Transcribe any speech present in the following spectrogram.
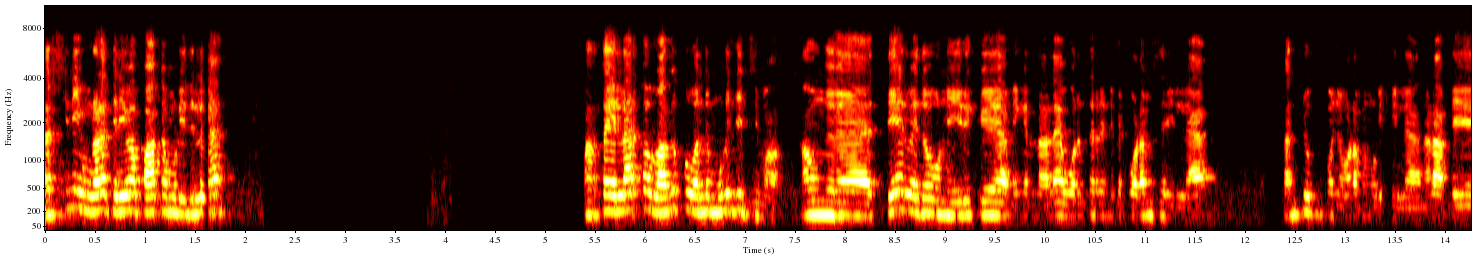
தர்ஷினி உங்களால தெளிவா பார்க்க முடியுது இல்ல மத்த எல்லாருக்கும் வகுப்பு வந்து முடிஞ்சிச்சுமா? அவங்க தேர்வு ஏதோ ஒண்ணு இருக்கு அப்படிங்கறதுனால ஒருத்தர் ரெண்டு பேருக்கு உடம்பு சரியில்லை. சஞ்சுக்கு கொஞ்சம் உடம்பு முடியல அதனால அப்படியே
